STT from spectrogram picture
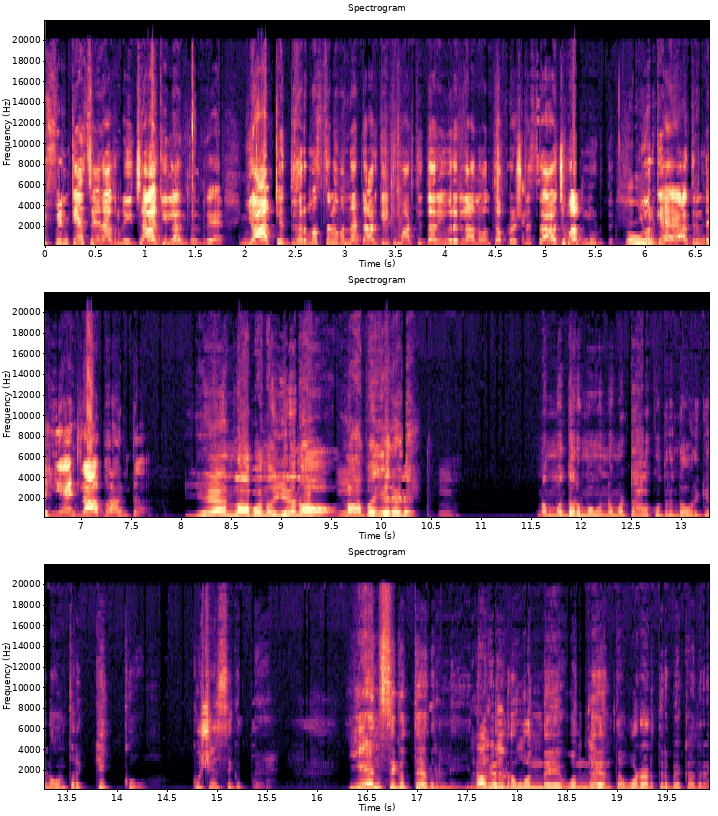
ಇಫ್ ಇನ್ ಕೇಸ್ ಏನಾದ್ರೂ ನಿಜ ಆಗಿಲ್ಲ ಅಂತಂದ್ರೆ ಯಾಕೆ ಧರ್ಮಸ್ಥಳವನ್ನ ಟಾರ್ಗೆಟ್ ಮಾಡ್ತಿದ್ದಾರೆ ಇವರೆಲ್ಲ ಅನ್ನುವಂತ ಪ್ರಶ್ನೆ ಸಹಜವಾಗಿ ಮೂಡುತ್ತೆ. ಇವ್ರಿಗೆ ಅದರಿಂದ ಏನ್ ಲಾಭ ಅಂತ? ಏನ್ ಲಾಭನೋ ಏನೋ? ಲಾಭ ಏನ್ ಹೇಳಿ? ನಮ್ಮ ಧರ್ಮವನ್ನು ಮಟ್ಟ ಹಾಕೋದ್ರಿಂದ ಅವರಿಗೇನೋ ಒಂಥರ ಕಿಕ್ಕು ಖುಷಿ ಸಿಗುತ್ತೆ. ಏನು ಸಿಗುತ್ತೆ ಅದರಲ್ಲಿ? ನಾವೆಲ್ಲರೂ ಒಂದೇ ಒಂದೇ ಅಂತ ಓಡಾಡ್ತಿರ್ಬೇಕಾದ್ರೆ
